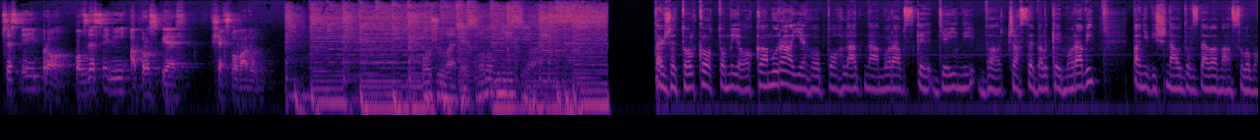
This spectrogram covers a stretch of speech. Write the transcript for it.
Přesněji pro povznesení a prospěch všech Slovanů. Počúvate slobodný vysielač. Takže toľko Tomio Okamura a jeho pohľad na moravské dejiny v čase Veľkej Moravy. Pani Višna, odovzdávam vám slovo.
